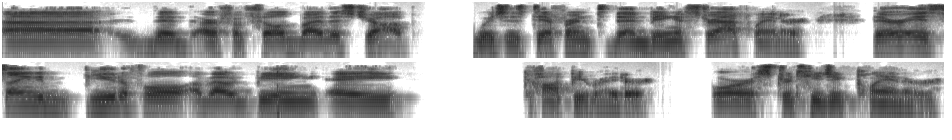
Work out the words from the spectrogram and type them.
uh, that are fulfilled by this job, which is different than being a strat planner. There is something beautiful about being a copywriter or a strategic planner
